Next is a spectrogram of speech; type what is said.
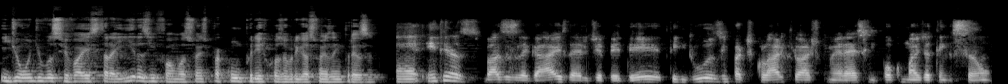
e de onde você vai extrair as informações para cumprir com as obrigações da empresa. É, entre as bases legais da LGPD, tem duas em particular que eu acho que merecem um pouco mais de atenção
